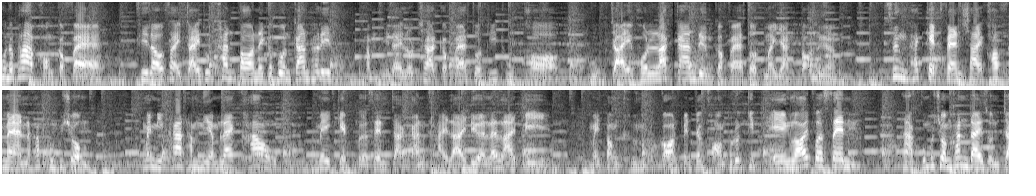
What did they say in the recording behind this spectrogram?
คุณภาพของกาแฟที่เราใส่ใจทุกขั้นตอนในกระบวนการผลิตทำให้ได้รสชาติกาแฟสดที่ถูกคอ ถูกใจคนรักการดื่มกาแฟสดมาอย่างต่อเนื่อง ซึ่งแพ็กเกจแฟนชส์คอฟแมนนะครับคุณผู้ชม ไม่มีค่าธรรมเนียมแรกเข้า ไม่เก็บเปอร์เซ็นต์จากการขายรายเดือนและรายปี ไม่ต้องคืนอุปกรณ์เป็นเจ้าของธุรกิจเองร้อยเปอร์เซ็นต์หากคุณผู้ชมท่านใดสนใจ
